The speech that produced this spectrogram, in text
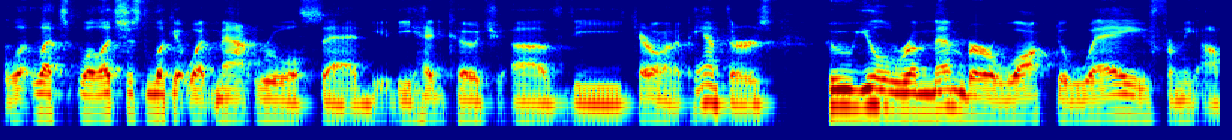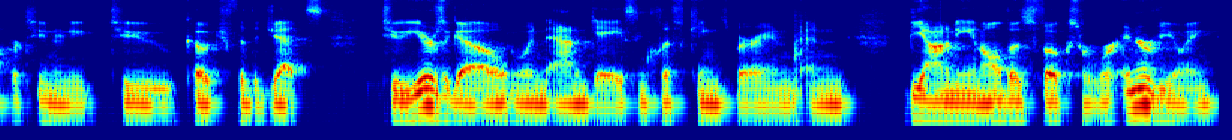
let- let's well let's just look at what Matt Rhule said, the head coach of the Carolina Panthers, who you'll remember walked away from the opportunity to coach for the Jets two years ago when Adam Gase and Cliff Kingsbury and, and Bieniemy and all those folks were interviewing.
